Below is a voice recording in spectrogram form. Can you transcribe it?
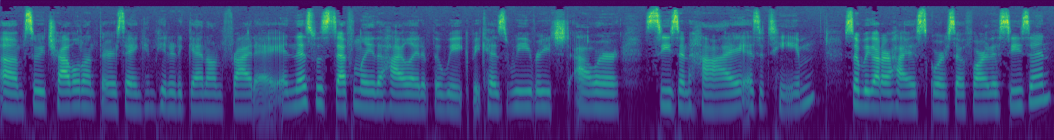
Um, so we traveled on Thursday and competed again on Friday. And this was definitely the highlight of the week because we reached our season high as a team. So we got our highest score so far this season.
